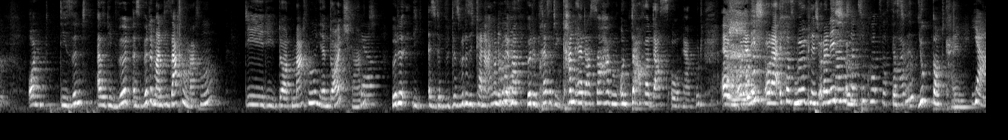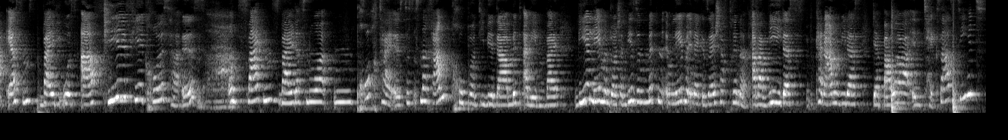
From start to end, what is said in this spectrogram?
und die sind, also die würden, also würde man die Sachen machen, die die dort machen, hier in Deutschland, Ja. Würde die, also das würde sich keiner angehen, Aber würde immer, würde Presseteam, kann er das sagen und darf er das? Oh, ja, gut. Ähm, oder nicht, oder ist das möglich oder nicht? Kann ich Und dazu kurz was das sagen? juckt dort keinen. Ja, erstens, weil die USA viel, viel größer ist. Und zweitens, weil das nur ein Bruchteil ist. Das ist eine Randgruppe, die wir da miterleben, weil wir leben in Deutschland, wir sind mitten im Leben in der Gesellschaft drin. Aber wie das, keine Ahnung, wie das der Bauer in Texas sieht?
